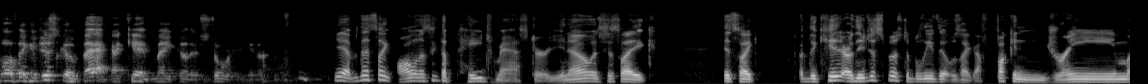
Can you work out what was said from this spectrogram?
well, if they could just go back, I can't make other stories, you know. Yeah, but that's like all. Of it's like the page master, you know. It's just like, it's like the kid. Are they just supposed to believe that it was like a fucking dream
